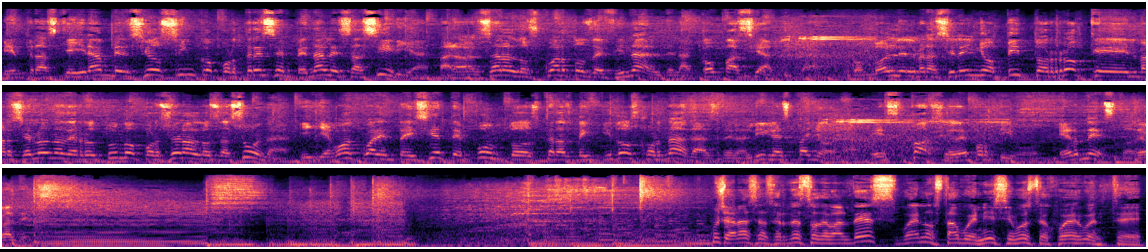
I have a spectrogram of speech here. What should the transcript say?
mientras que Irán venció 5 por 3 en penales a Siria para avanzar a los cuartos de final de la Copa Asiática. Con gol del brasileño Víctor Roque, el Barcelona derrotó 1 por 0 a los Asuna y llegó a 47 puntos tras 22 jornadas de la Liga Española. Espacio Deportivo, Ernesto de Valdés. Muchas gracias, Ernesto de Valdés. Bueno, está buenísimo este juego entre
